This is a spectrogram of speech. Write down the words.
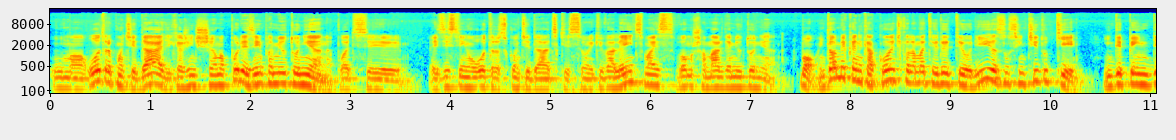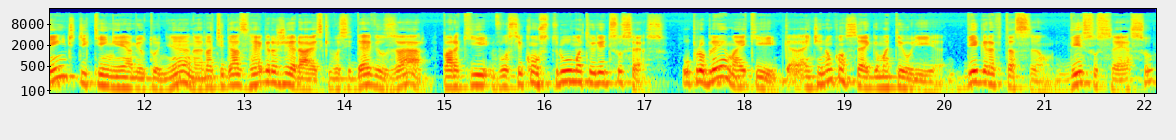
uma outra quantidade que a gente chama, por exemplo, a newtoniana. Pode ser, existem outras quantidades que são equivalentes, mas vamos chamar de hamiltoniana. Bom, então a mecânica quântica é uma teoria de teorias no sentido que, independente de quem é hamiltoniana, ela te dá as regras gerais que você deve usar para que você construa uma teoria de sucesso. O problema é que a gente não consegue uma teoria de gravitação de sucesso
